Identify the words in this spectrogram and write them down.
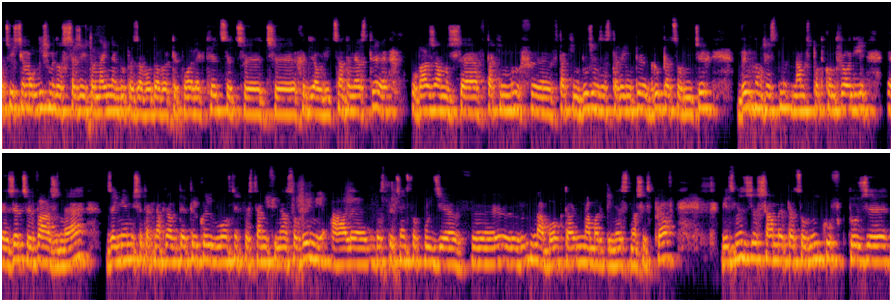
Oczywiście mogliśmy rozszerzyć to na inne grupy zawodowe typu elektrycy czy, czy hydraulicy, natomiast e, uważam, że w takim, w, w takim dużym zestawieniu grup pracowniczych wymkną się nam spod kontroli e, rzeczy ważne. Zajmiemy się tak naprawdę tylko i wyłącznie kwestiami finansowymi, ale bezpieczeństwo pójdzie w, na bok, tak, na margines naszych spraw. Więc my zrzeszamy pracowników, którzy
